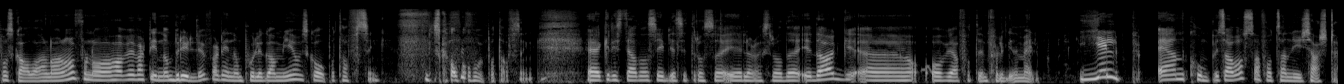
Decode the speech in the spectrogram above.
på skalaen her nå. For nå har vi vært innom bryllup, vært innom polygami, og vi skal over på tafsing. Vi skal over på tafsing. Kristian og Silje sitter også i Lørdagsrådet i dag, og vi har fått inn følgende mail. Hjelp! En kompis av oss har fått seg ny kjæreste.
